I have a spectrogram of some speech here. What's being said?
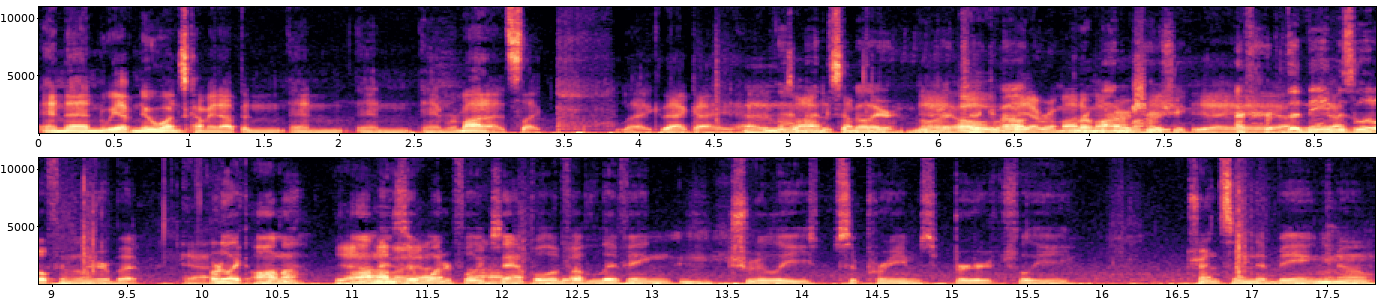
and then we have new ones coming up and and and and Ramana it's like like that guy had, Mm, was on something familiar. Yeah oh, check him oh, out. yeah Ramana, Ramana Maharshi. Maharshi. yeah yeah, yeah, yeah, the name yeah. is a little familiar, but yeah. or like Amma. Yeah, Amma is a yeah. wonderful Uh-huh. example of a living, Mm. truly supreme, spiritually transcendent being. You Mm. know,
